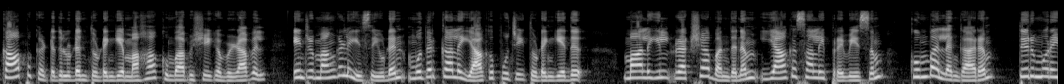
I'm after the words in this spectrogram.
காப்பு கட்டுதலுடன் தொடங்கிய மகா கும்பாபிஷேக விழாவில் இன்று மங்கள இசையுடன் முதற்கால யாக பூஜை தொடங்கியது. மாலையில் ரக்ஷா பந்தனம் யாகசாலை பிரவேசம் கும்ப அலங்காரம் திருமுறை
